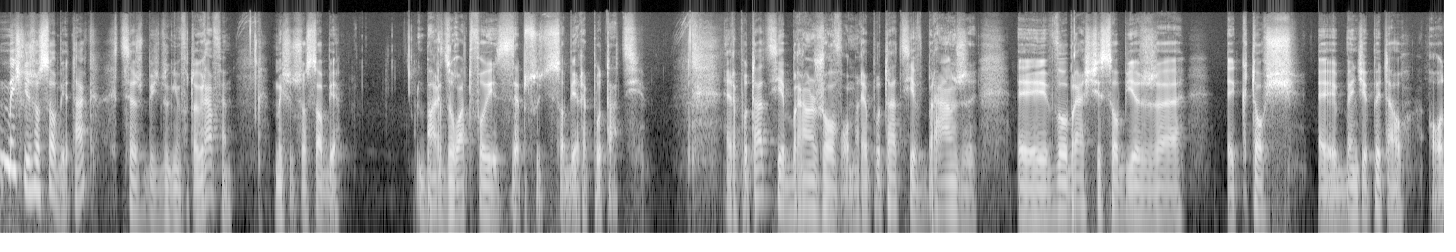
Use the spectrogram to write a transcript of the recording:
myślisz o sobie, tak? Chcesz być drugim fotografem, myślisz o sobie. Bardzo łatwo jest zepsuć sobie reputację reputację branżową, reputację w branży. Yy, Wyobraźcie sobie, że yy, ktoś yy, będzie pytał o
